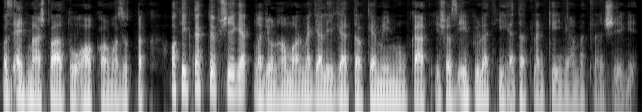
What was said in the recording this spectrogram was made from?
az egymást váltó alkalmazottak, akiknek többsége nagyon hamar megelégelte a kemény munkát és az épület hihetetlen kényelmetlenségét.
